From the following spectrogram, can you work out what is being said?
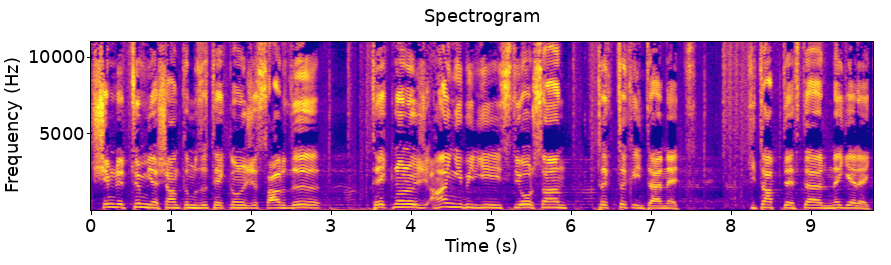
Şimdi tüm yaşantımızı teknoloji sardı. Teknoloji hangi bilgiyi istiyorsan tık tık internet. Kitap defter ne gerek?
